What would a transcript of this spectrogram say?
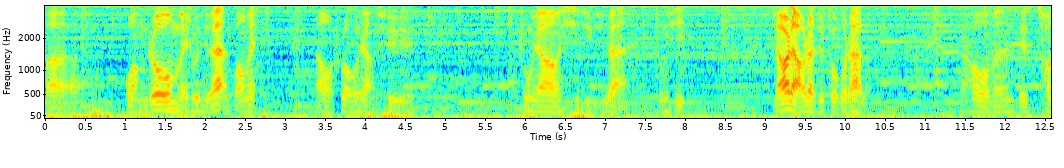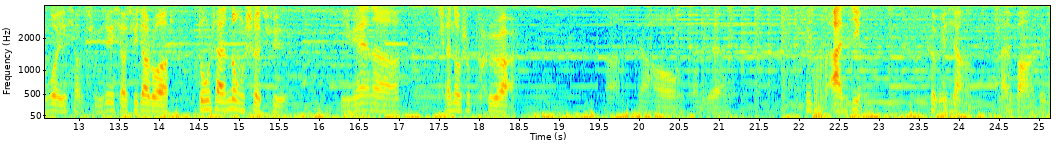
呃，广州美术学院广美，然后我说我想去中央戏剧学院中戏。聊着聊着就坐过站了，然后我们得穿过一个小区，这个小区叫做东山弄社区，里面呢全都是坡啊，然后感觉非常的安静，特别像南方这个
